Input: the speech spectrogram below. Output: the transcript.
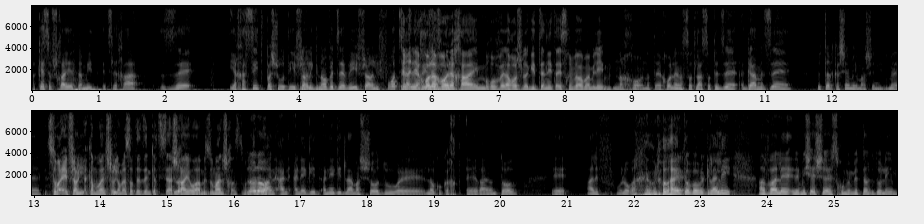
הכסף שלך יהיה תמיד אצלך. זה יחסית פשוט, אי אפשר Mm. לגנוב את זה, ואי אפשר לפרוץ את זה. תראה, אני יכול לבוא. אליך עם רובה לראש ולהגיד, תן לי את ה-24 מילים. נכון, אתה יכול לנסות לעשות את זה. גם זה יותר קשה ממה שנדמה. זאת אומרת, אפשר, כי- כמובן שאפשר גם לעשות את זה עם כרטיסי אשראי או המזומן שלך. לא, זה לא, אני, אגיד, אני אגיד למה שוד הוא אה, לא כל כך אה, רעיון טוב. א', הוא לא, הוא לא רעיון כן. טוב באופן כללי, אבל אה, למי שיש אה, סכומים יותר גדולים,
